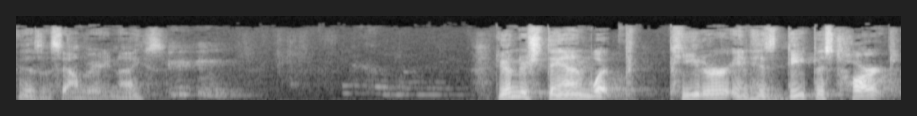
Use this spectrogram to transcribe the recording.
That doesn't sound very nice. You understand what Peter, in his deepest heart,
